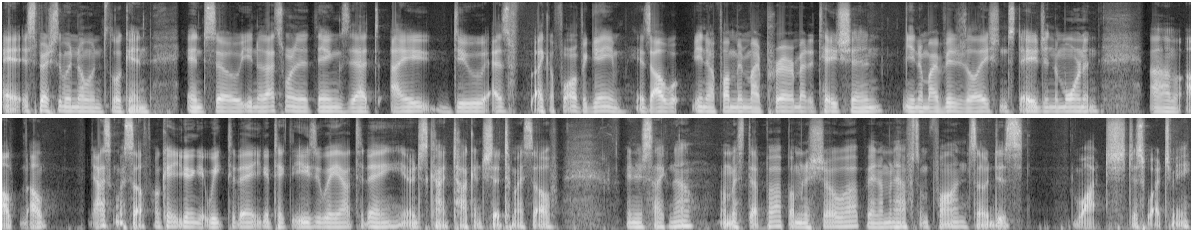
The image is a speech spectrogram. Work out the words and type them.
especially when no one's looking. And so, you know, that's one of the things that I do as like a form of a game. Is I'll you know if I'm in my prayer meditation, you know, my visualization stage in the morning, um, I'll I'll ask myself, okay, you're gonna get weak today. You're gonna take the easy way out today. You know, just kind of talking shit to myself, and it's like, no, I'm gonna step up. I'm gonna show up, and I'm gonna have some fun. So just watch, just watch me.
